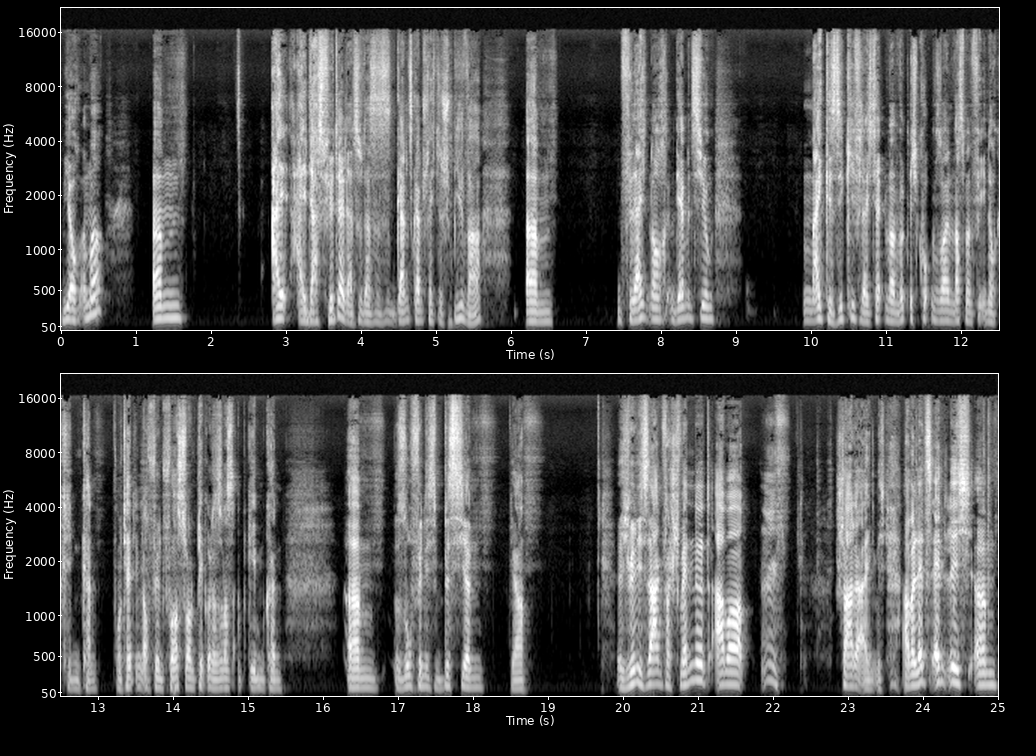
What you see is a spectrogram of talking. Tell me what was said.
Wie auch immer. Ähm, all, all das führt ja dazu, dass es ein ganz, ganz schlechtes Spiel war. Ähm, vielleicht noch in der Beziehung, Mike Gesicki, vielleicht hätten wir wirklich gucken sollen, was man für ihn noch kriegen kann. Und hätten ihn auch für einen Force-Round-Pick oder sowas abgeben können. Ähm, so finde ich es ein bisschen, ja, ich will nicht sagen verschwendet, aber hm, schade eigentlich. Aber letztendlich, ähm,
